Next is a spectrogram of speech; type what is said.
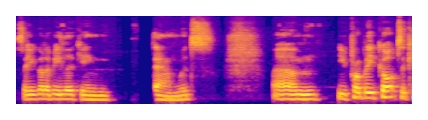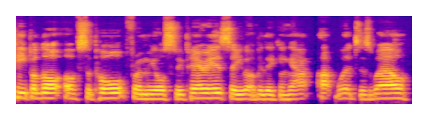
so you've got to be looking downwards. Um, you've probably got to keep a lot of support from your superiors, so you've got to be looking up, upwards as well.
